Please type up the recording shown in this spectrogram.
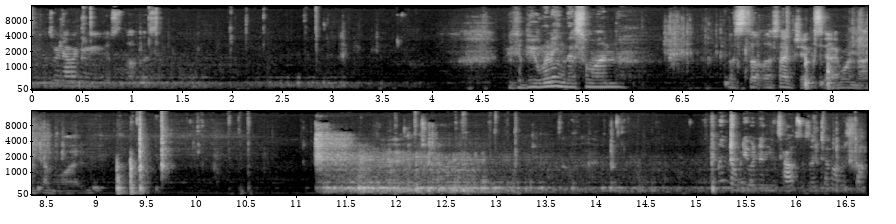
because we're never gonna use locus. We could be winning this one. Let's not, let's not jinx it. I want to knock on wood. Like nobody went in these houses and took all the stuff.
